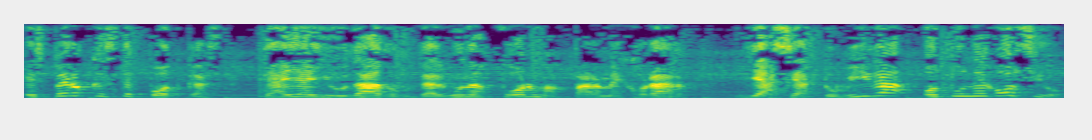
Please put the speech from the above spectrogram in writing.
Espero que este podcast te haya ayudado de alguna forma para mejorar ya sea tu vida o tu negocio.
